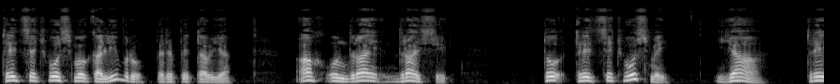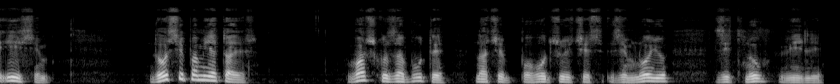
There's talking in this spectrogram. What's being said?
Тридцять восьмого калібру? перепитав я. Ах, ун драй драйсік. То тридцять восьмий? Я, три ісім. Досі пам'ятаєш? Важко забути, наче погоджуючись зі мною, зітнув Віллі.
